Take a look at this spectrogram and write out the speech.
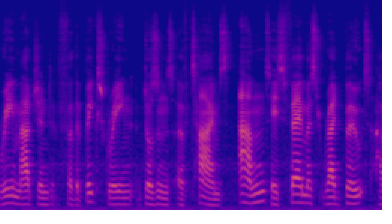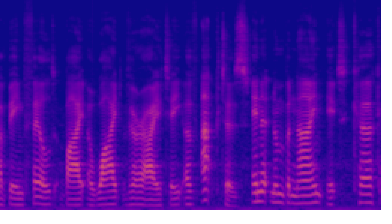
reimagined for the big screen dozens of times, and his famous red boots have been filled by a wide variety of actors. In at number 9, it's Kirk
